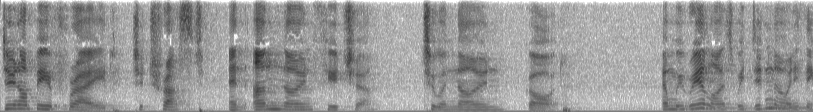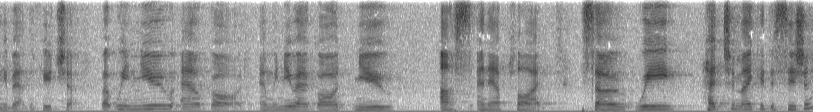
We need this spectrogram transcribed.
Do not be afraid to trust an unknown future to a known God. And we realised we didn't know anything about the future, but we knew our God, and we knew our God knew us and our plight. So we had to make a decision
